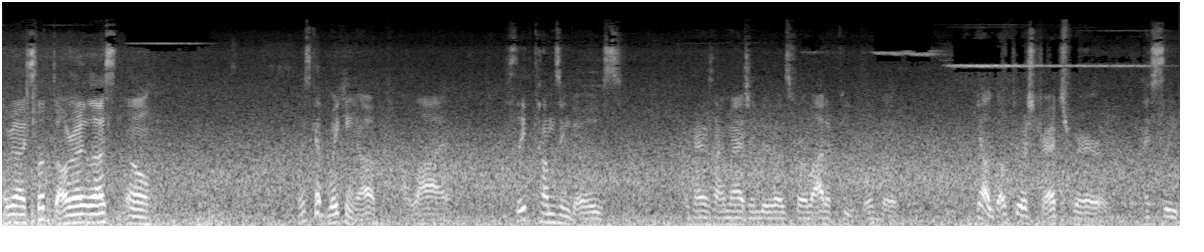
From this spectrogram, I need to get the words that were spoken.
I mean, I slept all right last. Oh, I just kept waking up a lot. Sleep comes and goes, like as I imagined it was for a lot of people. But yeah, I'll go through a stretch where I sleep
